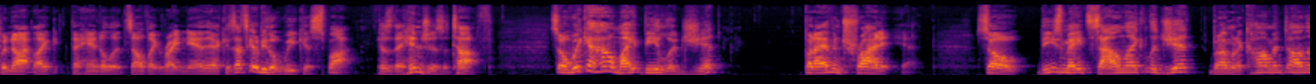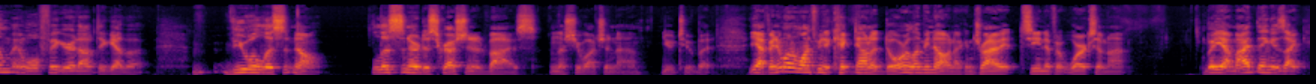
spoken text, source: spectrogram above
but not like the handle itself, like right near there, because that's going to be the weakest spot because the hinges are tough. So WikiHow might be legit, but I haven't tried it yet. So these may sound like legit, but I'm going to comment on them and we'll figure it out together. Viewer listen, no, listener discretion advised, unless you're watching uh, YouTube. But yeah, if anyone wants me to kick down a door, let me know and I can try it, seeing if it works or not. But yeah, my thing is like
